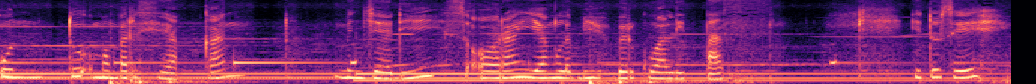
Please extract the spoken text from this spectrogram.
Untuk mempersiapkan menjadi seorang yang lebih berkualitas. Itu sih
